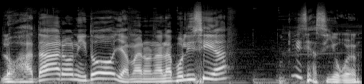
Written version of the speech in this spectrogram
Los ataron y todo, llamaron a la policía. ¿Por qué dice así, weón?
